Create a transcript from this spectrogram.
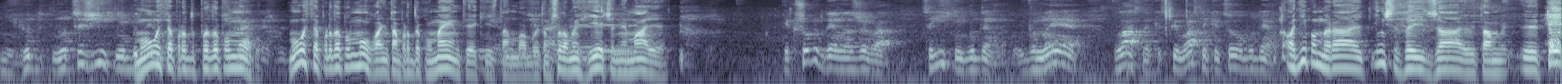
Ні, люди, ну це ж їхній будинок. Мовиться про, про допомогу. Мовиться про допомогу, а не там про документи якісь там, ну, або там, що там у них є чи немає. Якщо людина живе, це їхній будинок. Вони власники, співвласники цього будинку. Одні помирають, інші заїжджають, там, е, той,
